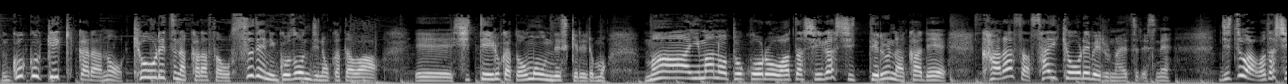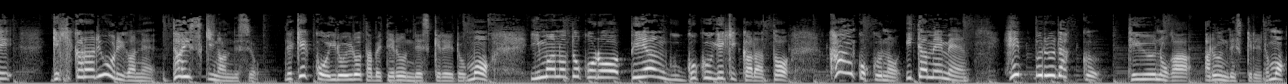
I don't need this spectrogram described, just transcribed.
極激辛の強烈な辛さをすでにご存知の方は、えー、知っているかと思うんですけれども、まあ、今のところ私が知ってる中で、辛さ最強レベルのやつですね。実は私、激辛料理がね、大好きなんですよ。で、結構いろいろ食べてるんですけれども、今のところ、ペヤング極激辛と、韓国の炒め麺、ヘッブルダックっていうのがあるんですけれども、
